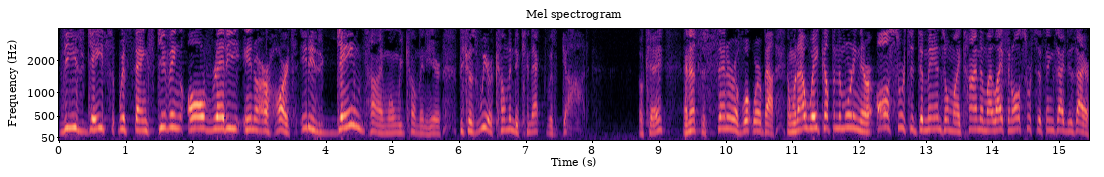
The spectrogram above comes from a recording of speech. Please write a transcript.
these gates with thanksgiving already in our hearts. It is game time when we come in here because we are coming to connect with God. Okay? And that's the center of what we're about. And when I wake up in the morning, there are all sorts of demands on my time and my life and all sorts of things I desire.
